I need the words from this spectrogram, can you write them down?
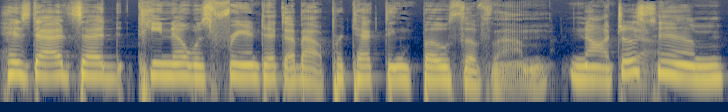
his dad said Tino was frantic about protecting both of them, not just him,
